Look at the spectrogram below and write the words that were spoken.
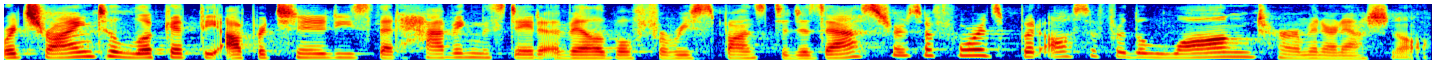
We're trying to look at the opportunities that having this data available for response to disasters affords, but also for the long-term international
